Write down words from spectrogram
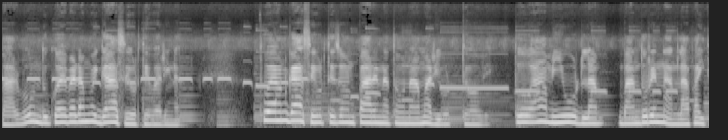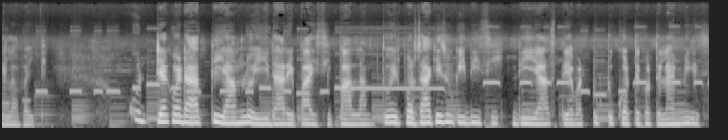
পার? বন্ধু কয় বেড়া আমি গাছে উঠতে পারি না। তো এখন গাছে উঠতে যখন পারে না তখন আমারই উঠতে হবে। তো আমি উঠলাম, বান্দরের নান লাফাইতে লাফাইতে। উঠতে কয়টা আত্মি আমলো এই ধারে পাইছি, পারলাম। তো এরপর ঝাঁকি ঝুঁকি দিয়েছি দিয়ে আসতে আবার টুকটুক করতে করতে লামে গেছি।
